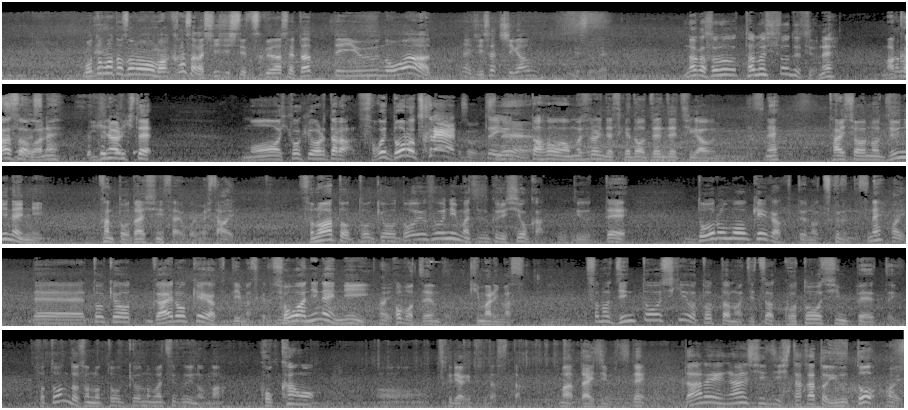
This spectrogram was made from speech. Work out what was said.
もともとそのマッカーサーが指示して作らせたっていうのはね実際違うんですよね。なんかその楽しそうですよね。マッカーサーがね。いきなり来てもう飛行機降りたらそこに道路作れ！って言った方が面白いんですけど全然違うんですね。大正の12年に関東大震災が起こりました、はい。その後東京をどういうふうにまちづくりしようかって言って、道路網計画っていうのを作るんですね。はい。で東京街路計画って言いますけど、昭和2年にはい。ほぼ全部決まります、その陣頭指揮を取ったのは実は後藤新平というほとんどその東京の街づくりの、まあ、骨幹をお作り上げてくださった、まあ、大人物で誰が指示したかというと、はい。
